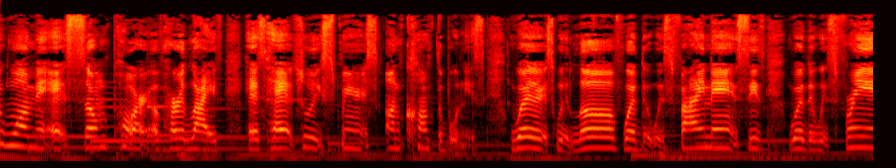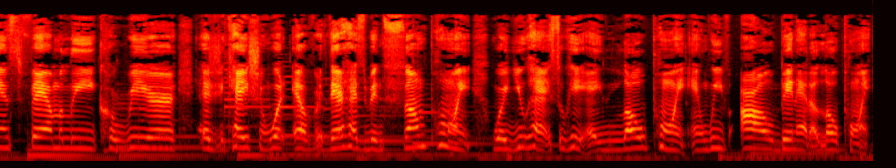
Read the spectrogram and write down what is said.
woman at some part of her life has had to experience uncomfortableness, whether it's with love, whether it was finances, whether it was friends, family, career, education, whatever. There has been some point where you had to hit a low point, and we've all been at a low point.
